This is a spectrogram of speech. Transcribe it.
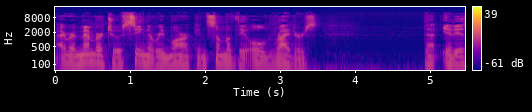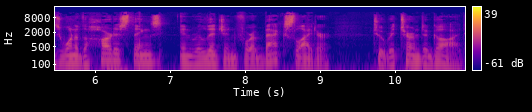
I remember to have seen the remark in some of the old writers that it is one of the hardest things in religion for a backslider to return to God.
